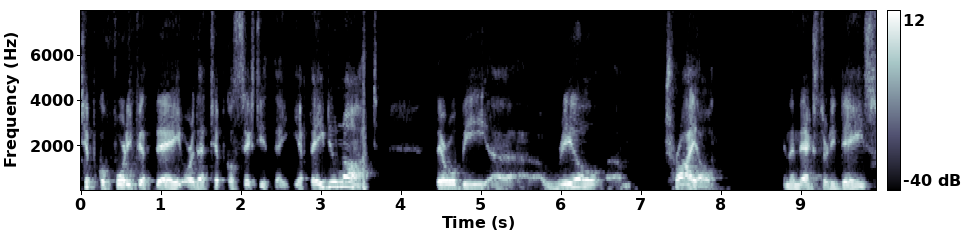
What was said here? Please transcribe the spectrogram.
typical 45th day or that typical 60th day? If they do not, there will be a real um, trial in the next 30 days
